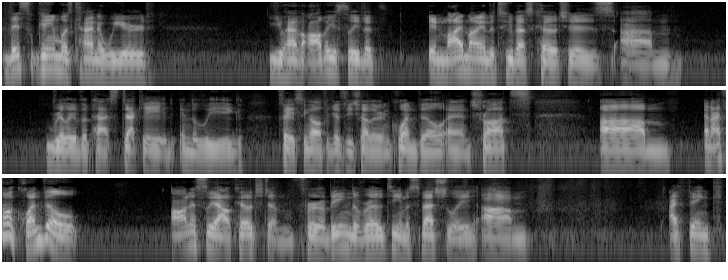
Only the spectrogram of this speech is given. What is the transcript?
this game was kind of weird. You have obviously the, in my mind, the two best coaches, um, really of the past decade in the league, facing off against each other in Quenneville and Trotz. Um, and I thought Quenneville honestly outcoached him for being the road team, especially. Um, I think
